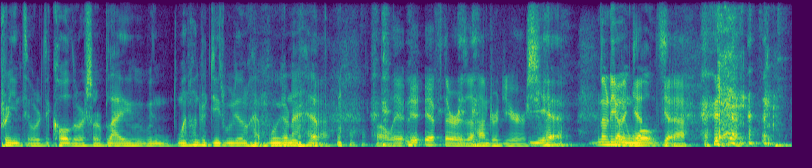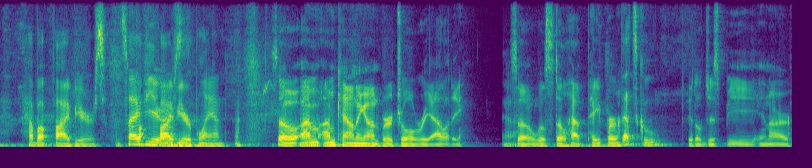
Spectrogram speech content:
print or the colors or blah. In 100 years we don't have. We're gonna have. Yeah. well, i- i- if there is a hundred years. Yeah, not even get- walls. Yeah. How about five years? It's Five fi- years. Five year plan. So I'm I'm counting on virtual reality. Yeah. So we'll still have paper. That's cool. It'll just be in our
